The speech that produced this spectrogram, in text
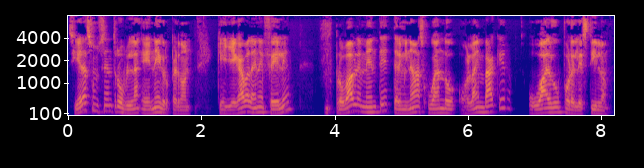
si eras un centro eh, negro, perdón, que llegaba a la NFL, probablemente terminabas jugando o linebacker o algo por el estilo.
